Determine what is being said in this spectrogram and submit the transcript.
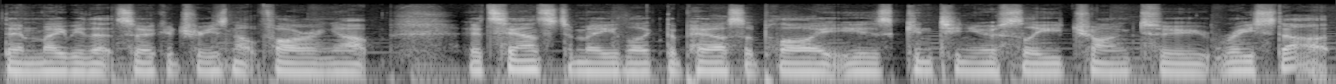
then maybe that circuitry is not firing up. It sounds to me like the power supply is continuously trying to restart.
